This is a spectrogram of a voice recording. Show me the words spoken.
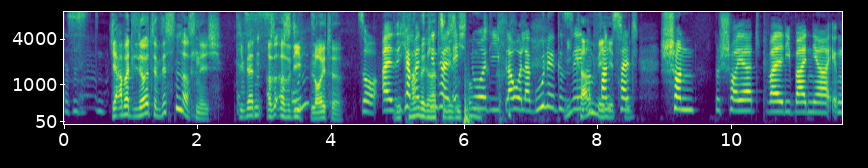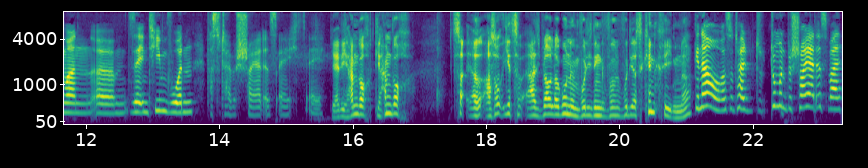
Das ist Ja, aber die Leute wissen das nicht. Die Das- werden, also, also die und? Leute. so. Also Wie ich habe als Kind halt echt Punkt? nur die blaue Lagune gesehen und fand es halt schon bescheuert, weil die beiden ja irgendwann ähm, sehr intim wurden. Was total bescheuert ist, echt, ey. Ja, die haben doch, die haben doch, also, achso, jetzt, ah, die blaue Lagune, wo die, den, wo, wo die das Kind kriegen, ne? Genau, was total dumm und bescheuert ist, weil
